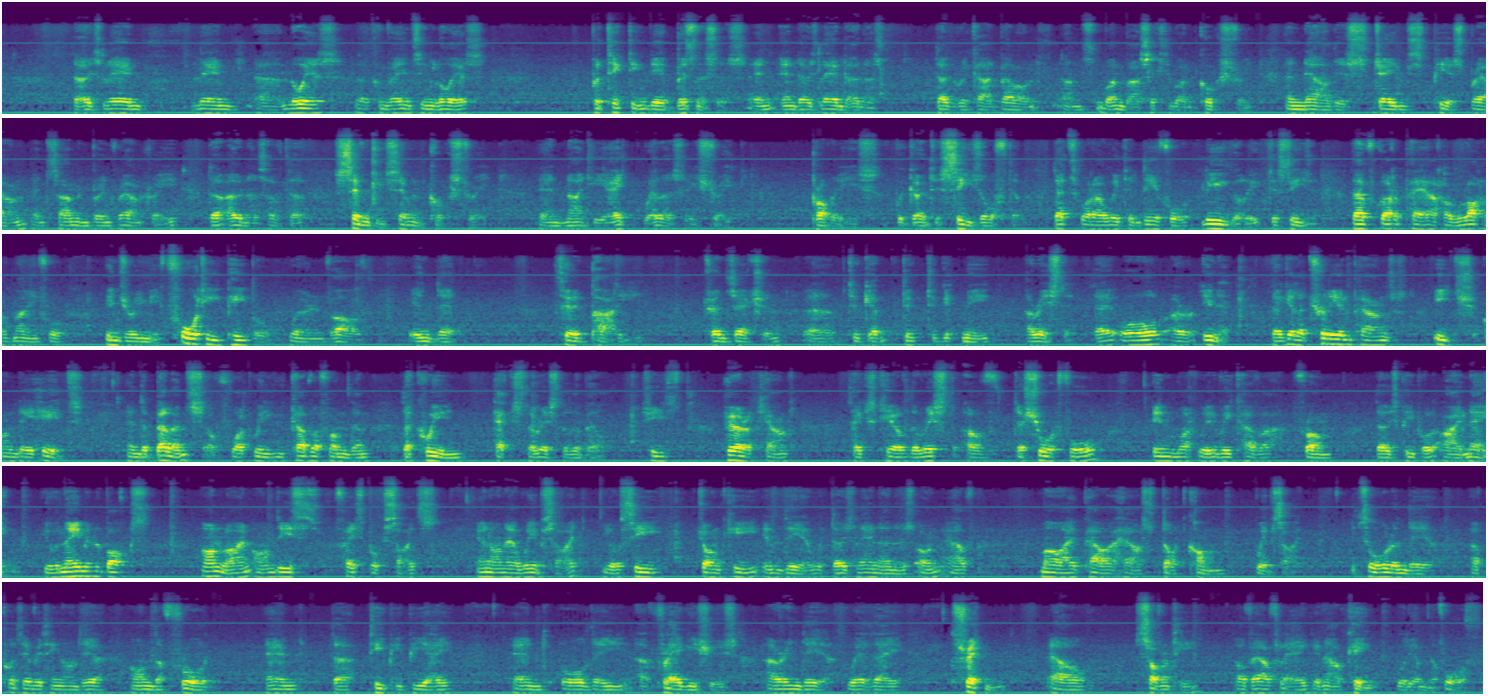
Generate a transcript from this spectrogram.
those land land uh, lawyers, uh, conveyancing lawyers, protecting their businesses and, and those landowners. Doug Ricard Bell on, on 1 bar 61 Cook Street. And now there's James Pierce Brown and Simon Brent Roundtree, the owners of the 77 Cook Street and 98 Wellesley Street properties. We're going to seize off them. That's what I went in there for legally to seize it. They've got to pay out a lot of money for injuring me. 40 people were involved in that third party transaction uh, to get to, to get me arrested. They all are in it. They get a trillion pounds each on their heads, and the balance of what we recover from them, the Queen hacks the rest of the bill. She's her account takes care of the rest of the shortfall in what we recover from those people I name. Your name in the box online on these Facebook sites and on our website. You'll see John Key in there with those landowners on our moaipowerhouse.com website. It's all in there. I put everything on there on the fraud and the TPPA and all the uh, flag issues are in there where they threaten our sovereignty of our flag and our king, William the And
